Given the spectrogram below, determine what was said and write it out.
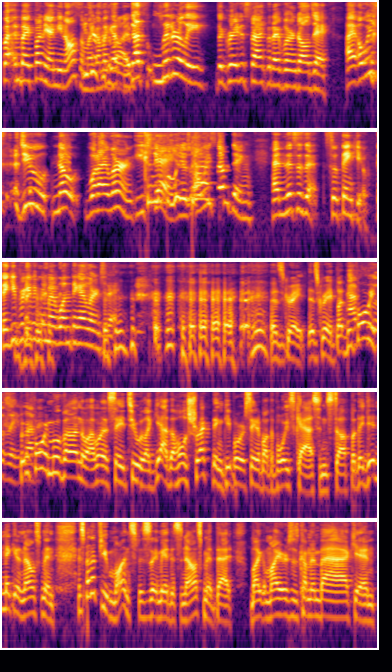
but and by funny I mean awesome. He's Like here oh my god, that's literally the greatest fact that I've learned all day. I always do note what I learn each Can day. There's that? always something, and this is it. So thank you, thank you for giving me my one thing I learned today. That's great. That's great. But before Absolutely, we but before it. we move on though, I want to say too, like yeah, the whole Shrek thing. People were saying about the voice cast and stuff, but they did make an announcement. It's been a few months since they made this announcement that Michael Myers is coming back, and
